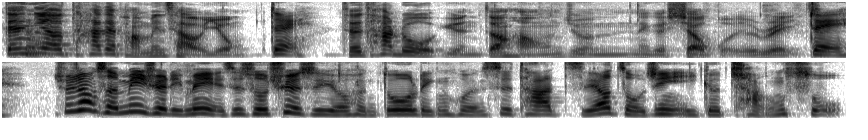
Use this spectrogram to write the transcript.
但是要他在旁边才有用，对所以他如果远端好像就那个效果就锐减。对，就像神秘学里面也是说，确实有很多灵魂是他只要走进一个场所。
